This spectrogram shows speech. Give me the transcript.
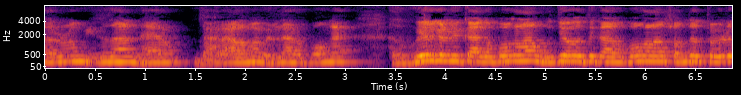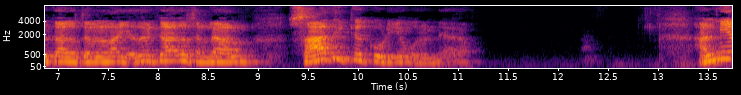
தருணம் இதுதான் நேரம். தாராளமாக வெளிநாடு போங்க. அது உயர்கல்விக்காக போகலாம் உத்தியோகத்துக்காக போகலாம் சொந்த தொழிலுக்காக செல்லலாம் எதற்காக சென்றாலும் சாதிக்கக்கூடிய ஒரு நேரம். அந்நிய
